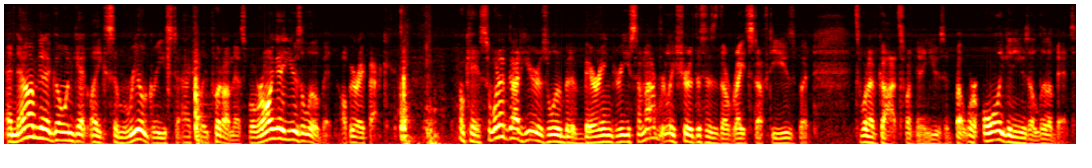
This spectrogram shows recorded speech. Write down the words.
And now I'm gonna go and get like some real grease to actually put on this, but we're only gonna use a little bit. I'll be right back. Okay, so what I've got here is a little bit of bearing grease. I'm not really sure this is the right stuff to use, but it's what I've got, so I'm gonna use it. But we're only gonna use a little bit.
